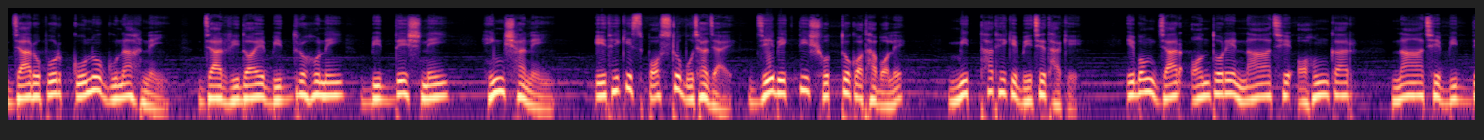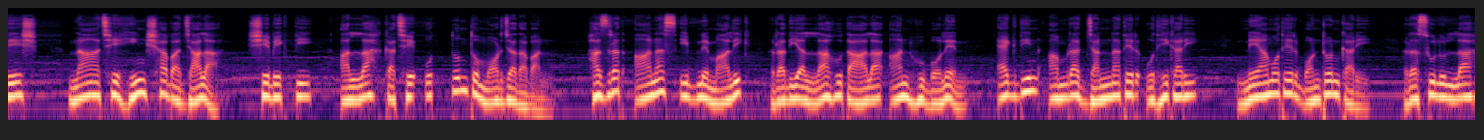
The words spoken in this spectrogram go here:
যার ওপর কোনো গুনাহ নেই, যার হৃদয়ে বিদ্রোহ নেই, বিদ্বেষ নেই, হিংসা নেই। এ থেকে স্পষ্ট বোঝা যায়, যে ব্যক্তি সত্য কথা বলে, মিথ্যা থেকে বেঁচে থাকে, এবং যার অন্তরে না আছে অহংকার, না আছে বিদ্বেষ, না আছে হিংসা বা জ্বালা, সে ব্যক্তি আল্লাহ কাছে অত্যন্ত মর্যাদাবান। হজরত আনাস ইবনে মালিক রাদিয়াল্লাহু তাআলা আনহু বলেন, একদিন আমরা জান্নাতের অধিকারী, নেয়ামতের বন্টনকারী রসুলুল্লাহ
